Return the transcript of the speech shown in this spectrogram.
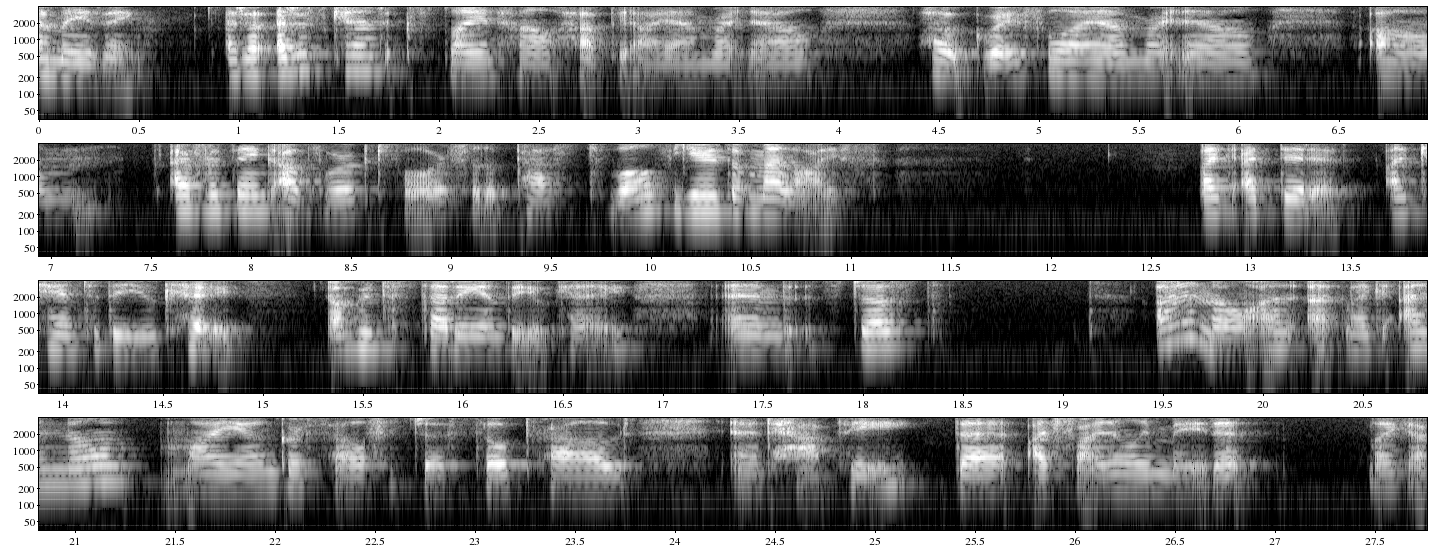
amazing. I, just, I just can't explain how happy I am right now, how grateful I am right now. Um, everything I've worked for for the past 12 years of my life. Like, I did it. I came to the UK. I'm here to study in the UK. And it's just, I don't know. I, I, like, I know my younger self is just so proud and happy that I finally made it. Like, I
